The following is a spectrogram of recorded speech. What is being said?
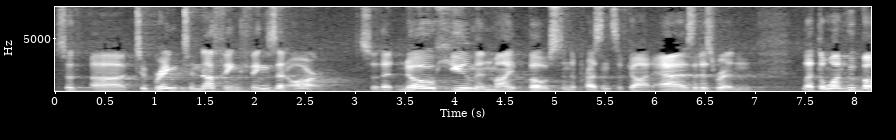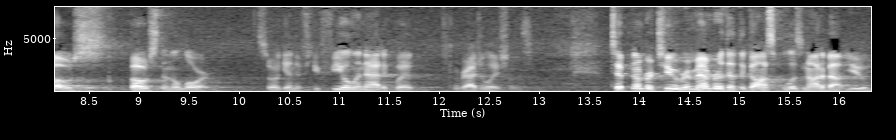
So uh, to bring to nothing things that are, so that no human might boast in the presence of God. As it is written, let the one who boasts boast in the Lord. So again, if you feel inadequate, congratulations. Tip number two remember that the gospel is not about you.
